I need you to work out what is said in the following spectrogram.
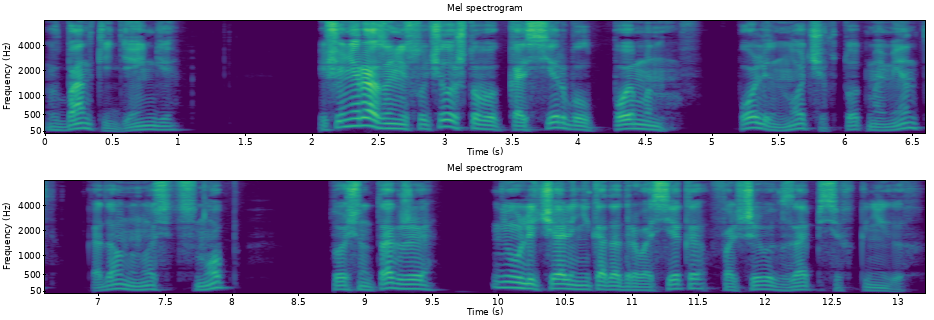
в банке деньги. Еще ни разу не случилось, чтобы кассир был пойман в поле ночью в тот момент, когда он уносит сноп. Точно так же не уличали никогда дровосека в фальшивых записях в книгах.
